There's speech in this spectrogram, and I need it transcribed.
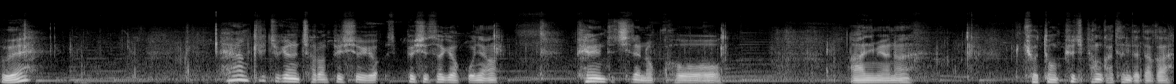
왜? 해안길 쪽에는 저런 표시, 표시석이 없고 그냥 페인트 칠해놓고 아니면은 교통 표지판 같은 데다가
